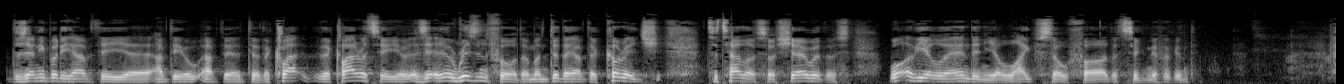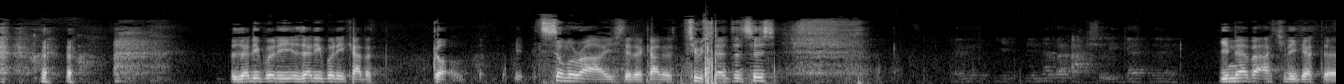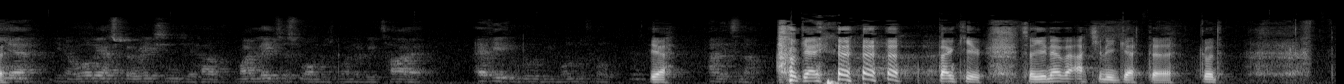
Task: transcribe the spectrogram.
does anybody have the uh, have the have the the, the, cla- the, clarity? Has it arisen for them, and do they have the courage to tell us or share with us what have you learned in your life so far that's significant? has anybody has anybody kind of got summarized in a kind of two sentences. You, you, never actually get there. You never actually get there. Yeah, you know, all the aspirations you have. My latest one was when I retire, everything will be wonderful. Yeah. And it's not. Okay. Thank you. So you never actually get there. Good.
